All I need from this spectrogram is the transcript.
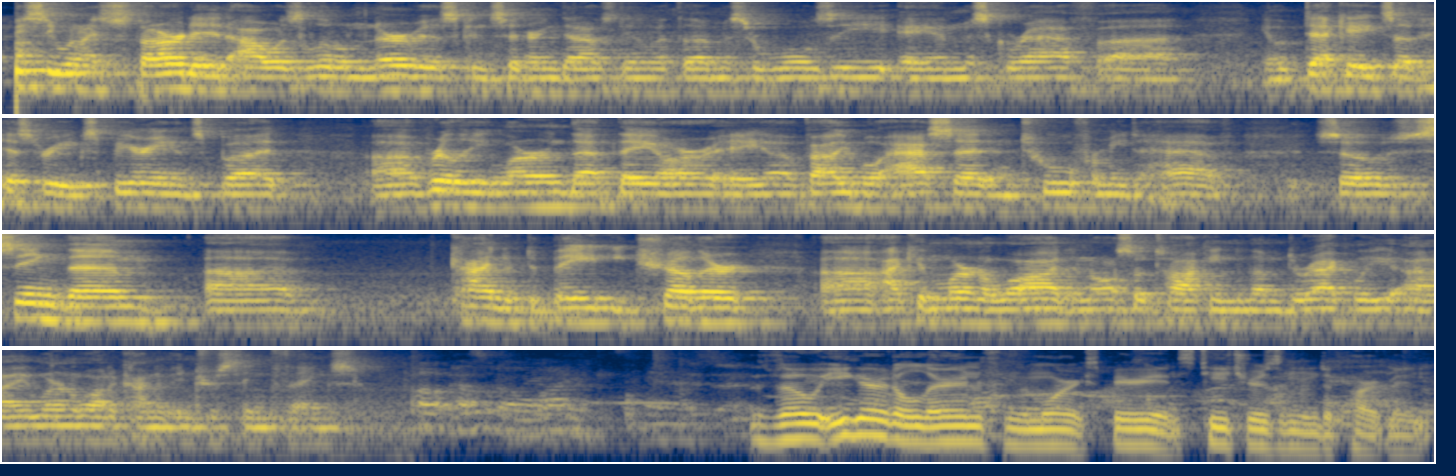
Obviously, when I started, I was a little nervous considering that I was dealing with uh, Mr. Woolsey and Ms. Graff, uh, you know, decades of history experience, but uh, I've really learned that they are a, a, valuable asset and tool for me to have. So seeing them uh, kind of debate each other, uh, I can learn a lot, and also talking to them directly, I learn a lot of kind of interesting things. Though eager to learn from the more experienced teachers in the department,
